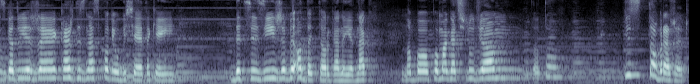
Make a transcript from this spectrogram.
zgaduję, że każdy z nas podjąłby się takiej decyzji, żeby oddać te organy jednak. No bo pomagać ludziom, no to jest dobra rzecz.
